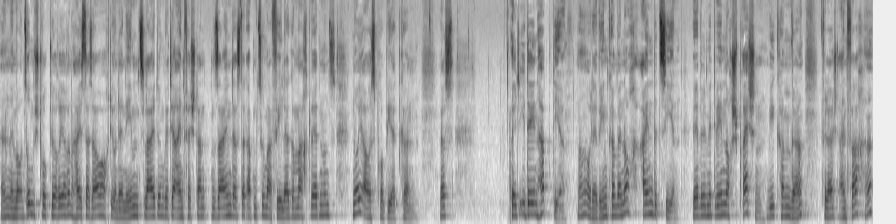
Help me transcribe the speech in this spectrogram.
Wenn wir uns umstrukturieren, heißt das auch, auch die Unternehmensleitung wird ja einverstanden sein, dass dort ab und zu mal Fehler gemacht werden und neu ausprobiert können. Das, welche Ideen habt ihr? Oder wen können wir noch einbeziehen? Wer will mit wem noch sprechen? Wie können wir vielleicht einfach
